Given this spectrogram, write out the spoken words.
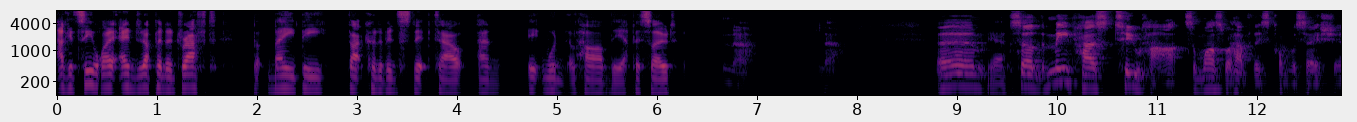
I can see why it ended up in a draft, but maybe that could have been snipped out and it wouldn't have harmed the episode. No, no. Um, Yeah. So the Meep has two hearts, and whilst we have this conversation,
